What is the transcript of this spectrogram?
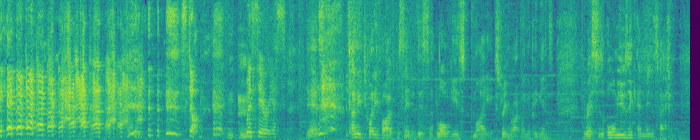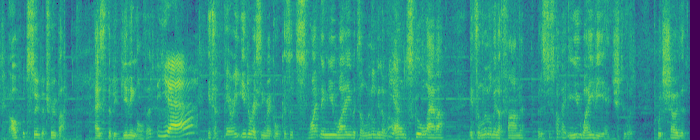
Stop. We're serious. Yes. Only 25% of this blog is my extreme right-wing opinions. The rest is all music and men's fashion. I'll put Super Trooper as the beginning of it. Yeah. It's a very interesting record because it's slightly new wave. It's a little bit of Yeah. old school ABBA. It's a little bit of fun, but it's just got that new wavy edge to it, which show that,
